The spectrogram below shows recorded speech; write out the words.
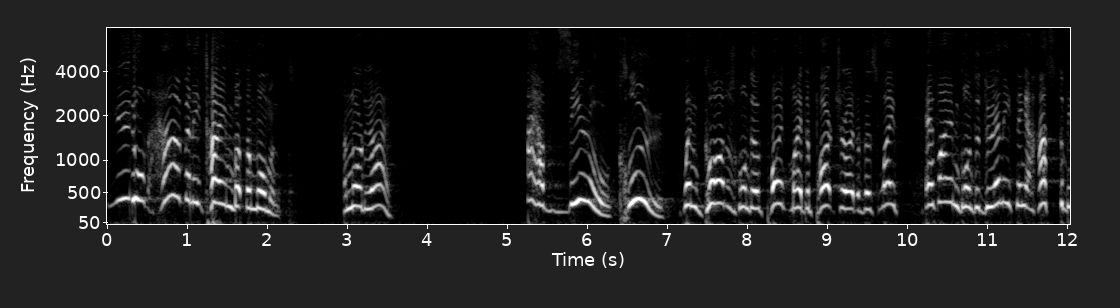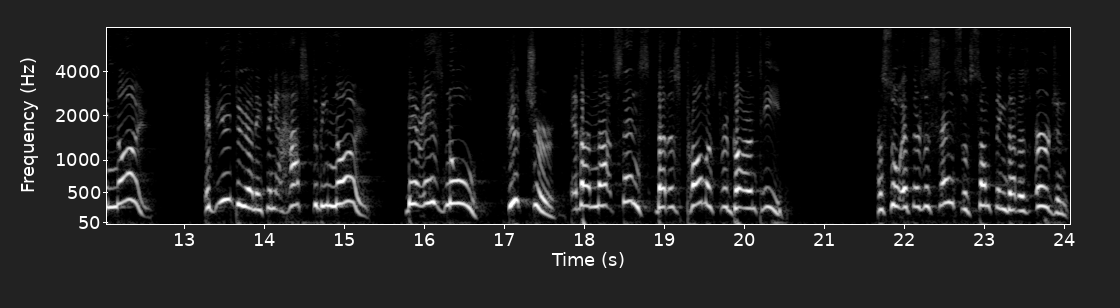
You don't have any time but the moment, and nor do I. I have zero clue when God is going to appoint my departure out of this life. If I am going to do anything, it has to be now. If you do anything, it has to be now. There is no future in that sense that is promised or guaranteed. And so, if there's a sense of something that is urgent,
